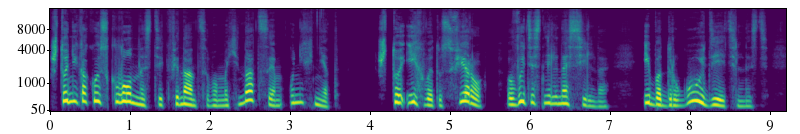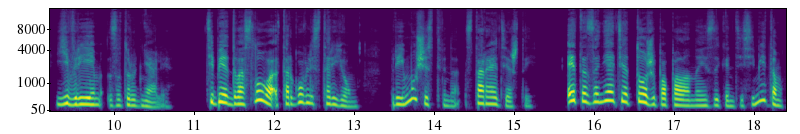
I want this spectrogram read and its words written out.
что никакой склонности к финансовым махинациям у них нет, что их в эту сферу вытеснили насильно, ибо другую деятельность евреям затрудняли. Теперь два слова о торговле старьем, преимущественно старой одеждой. Это занятие тоже попало на язык антисемитам,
